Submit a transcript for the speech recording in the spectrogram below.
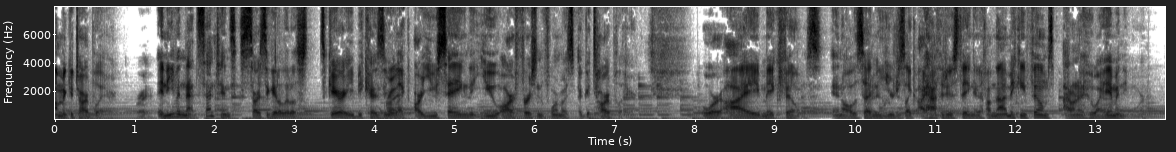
I'm a guitar player. Right. And even that sentence starts to get a little scary because you're right. like, are you saying that you are first and foremost a guitar player? Or I make films, and all of a sudden right. you're just like, I have to do this thing. And if I'm not making films, I don't know who I am anymore.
